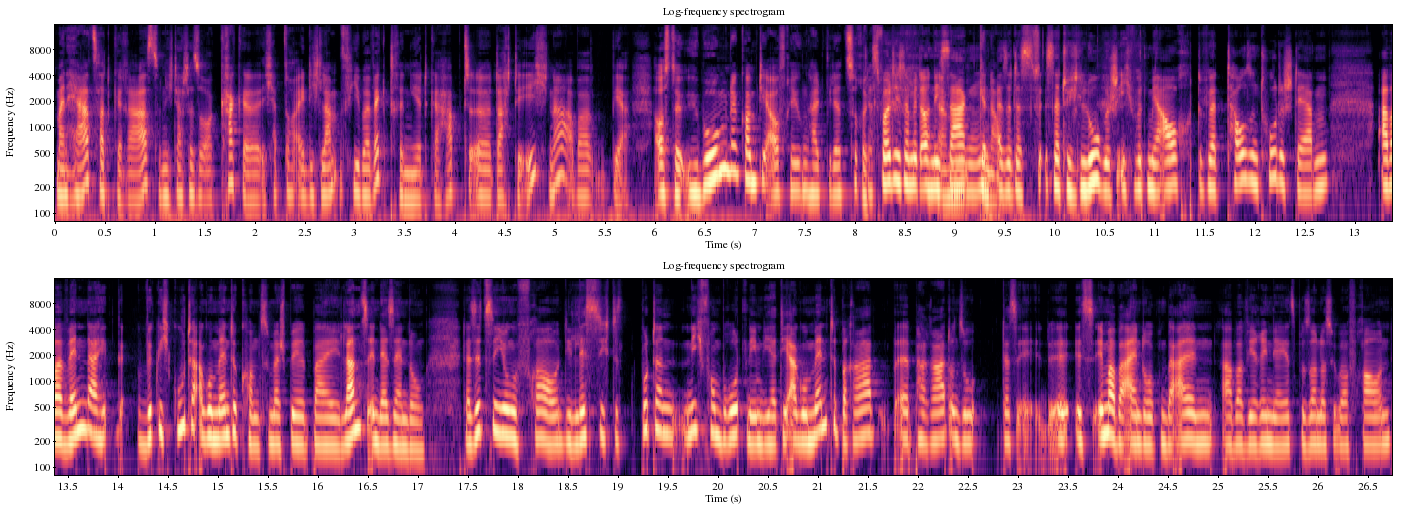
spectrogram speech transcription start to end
Mein Herz hat gerast und ich dachte so, oh, Kacke, ich habe doch eigentlich Lampenfieber wegtrainiert gehabt, äh, dachte ich. Ne? Aber ja, aus der Übung, dann kommt die Aufregung halt wieder zurück. Das wollte ich damit auch nicht ähm, sagen. Genau. Also das ist natürlich logisch. Ich würde mir auch über tausend Tode sterben. Aber wenn da wirklich gute Argumente kommen, zum Beispiel bei Lanz in der Sendung, da sitzt eine junge Frau, die lässt sich das Buttern nicht vom Brot nehmen, die hat die Argumente berat, äh, parat und so. Das äh, ist immer beeindruckend bei allen, aber wir reden ja jetzt besonders über Frauen.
